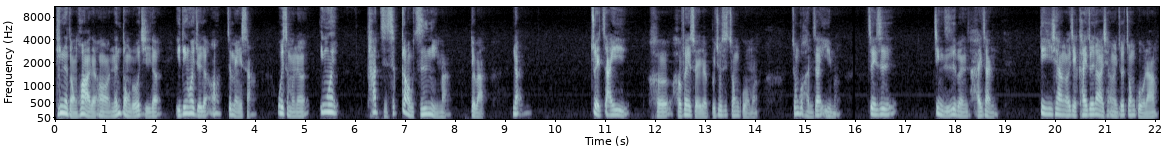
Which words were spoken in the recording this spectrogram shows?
听得懂话的哦，能懂逻辑的，一定会觉得哦，这没啥。为什么呢？因为他只是告知你嘛，对吧？那最在意核核废水的不就是中国吗？中国很在意嘛。这一次禁止日本海产。第一枪，而且开最大的枪，也就是中国啦，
